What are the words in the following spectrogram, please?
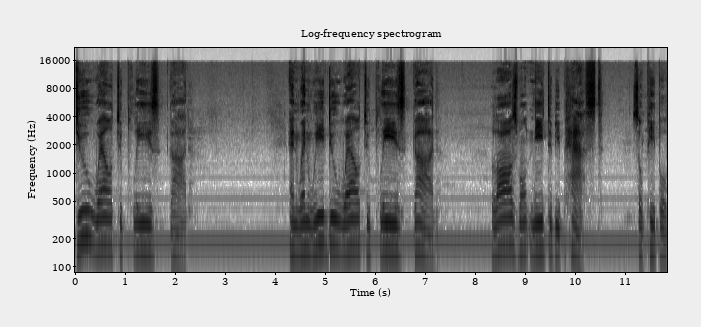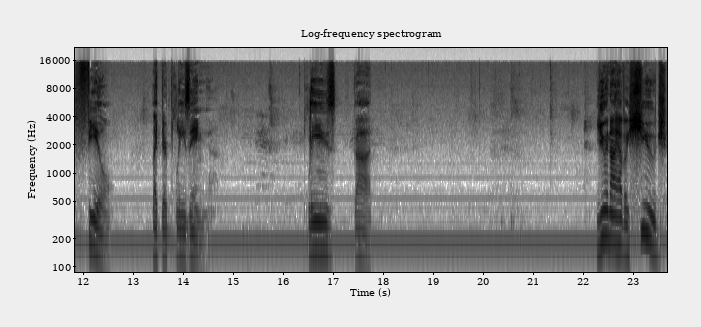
Do well to please God. And when we do well to please God, laws won't need to be passed so people feel like they're pleasing. Please God. You and I have a huge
